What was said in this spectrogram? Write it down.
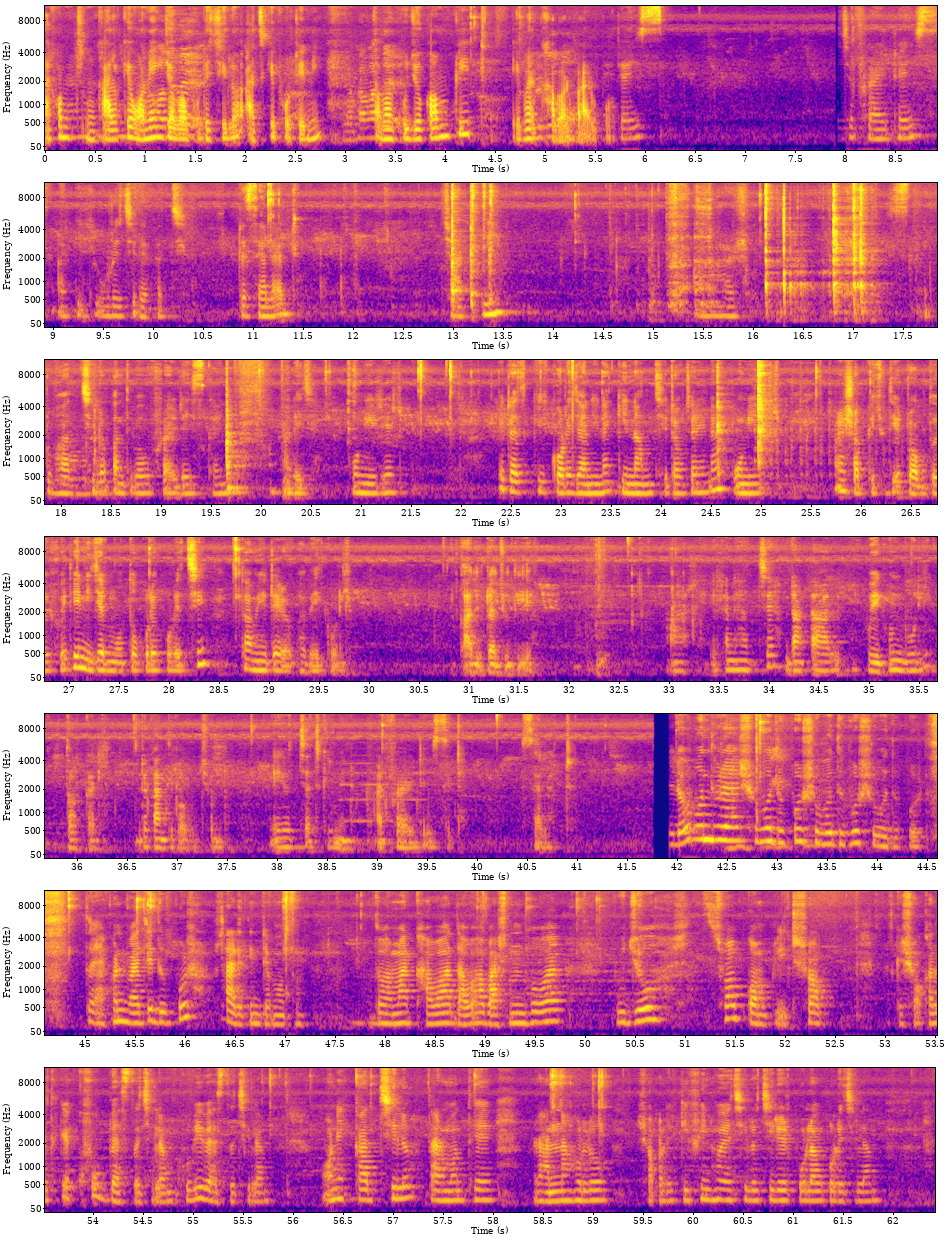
এখন কালকে অনেক জবা ফুটেছিল, আজকে ফোটেনি। আমার পুজো কমপ্লিট, এবার খাবার বাড়বো ফ্রাইড রাইস, আর কি কি উড়েছে দেখাচ্ছি। একটা স্যালাড, চাটনি, আর একটু ভাত ছিল, কান্তিবাবু ফ্রাইড রাইস খায়নি। আর এই যে পনিরের, এটা কি করে জানি না, কি নাম সেটাও জানি না। পনির মানে সব কিছু দিয়ে টক দই ফই দিয়ে নিজের মতো করে করেছি। তো আমি এটা এরকমভাবেই করি। কাজু টাজু দিয়ে। আর এখানে হচ্ছে ডাঁটা আলু, বেগুন, বড়ি, তরকারি। এটা কান্তিবাবুর জন্য। এই হচ্ছে আজকের মেনু আর ফ্রাইড রাইস এটা। স্যালাড হ্যালো বন্ধুরা, শুভ দুপুর শুভ দুপুর শুভ দুপুর। তো এখন বাজে দুপুর সাড়ে তিনটে মতো। তো আমার খাওয়া দাওয়া, বাসন ধোয়া, পুজো সব কমপ্লিট সব। আজকে সকাল থেকে খুব ব্যস্ত ছিলাম, খুবই ব্যস্ত ছিলাম। অনেক কাজ ছিল, তার মধ্যে রান্না হলো, সকালে টিফিন হয়েছিল, চিড়ের পোলাও করেছিলাম।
